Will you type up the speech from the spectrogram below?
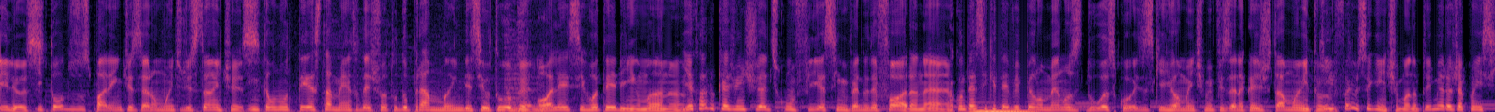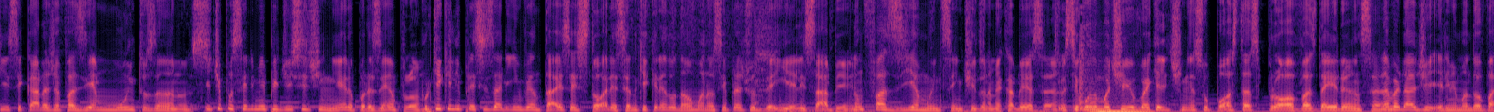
filhos e todos os parentes eram muito distantes. Então no testamento deixou tudo pra mãe desse youtuber. Olha esse roteirinho, mano. E é claro que a gente já desconfia assim vendo de fora, né? Acontece que teve pelo menos duas coisas que realmente me fizeram acreditar muito. Que foi o seguinte, mano. Primeiro eu já conhecia esse cara já fazia muitos anos. E tipo, se ele me pedisse dinheiro, por exemplo, por que que ele precisaria inventar essa história, sendo que querendo ou não, mano, eu sempre ajudei ele, sabe? Não fazia muito sentido na minha cabeça. E o segundo motivo é que ele tinha supostas provas da herança. Na verdade, ele me mandou várias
